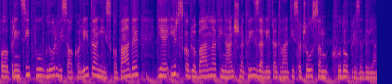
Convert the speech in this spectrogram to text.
Po principu, kdor visoko leta, nizko pade, je irsko globalna finančna kriza leta 2008 hudo prizadela.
